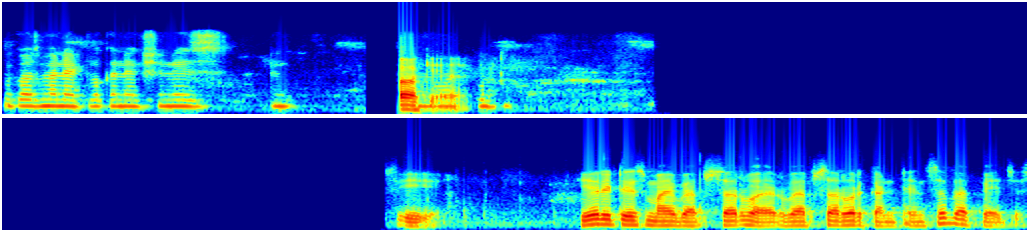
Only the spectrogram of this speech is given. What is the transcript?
Because my network connection is Okay. See, here it is my web server. Web server contains a web pages.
